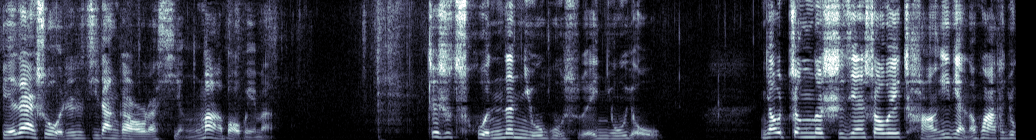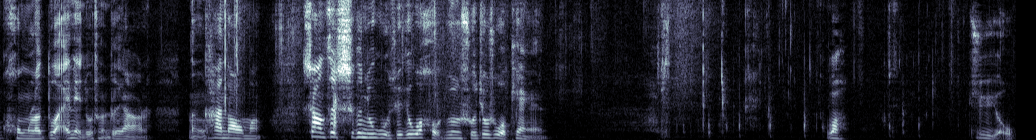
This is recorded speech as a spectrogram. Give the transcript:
别再说我这是鸡蛋糕了，行吗，宝贝们？这是纯的牛骨髓、牛油。你要蒸的时间稍微长一点的话，它就空了；短一点就成这样了。能看到吗？上次吃个牛骨髓，给我好顿说就是我骗人。哇，巨油！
